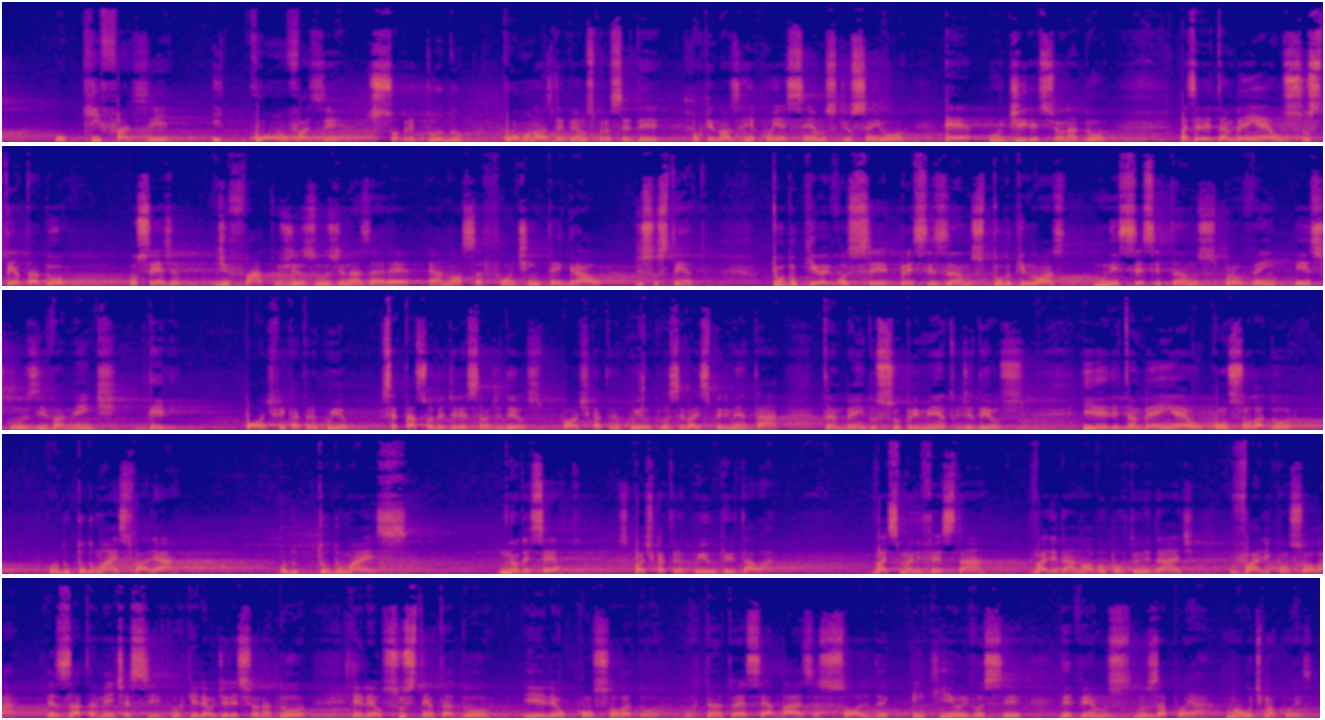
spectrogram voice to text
o que fazer e como fazer, sobretudo como nós devemos proceder, porque nós reconhecemos que o Senhor é o direcionador, mas Ele também é o sustentador, ou seja, de fato, Jesus de Nazaré é a nossa fonte integral de sustento. Tudo que eu e você precisamos, tudo que nós necessitamos, provém exclusivamente dele. Pode ficar tranquilo. Você está sob a direção de Deus? Pode ficar tranquilo que você vai experimentar também do suprimento de Deus. E Ele também é o consolador. Quando tudo mais falhar, quando tudo mais não der certo, você pode ficar tranquilo que Ele está lá. Vai se manifestar vai lhe dar nova oportunidade, vai lhe consolar. Exatamente assim, porque Ele é o direcionador, Ele é o sustentador e Ele é o consolador. Portanto, essa é a base sólida em que eu e você devemos nos apoiar. Uma última coisa.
